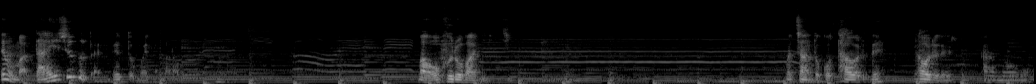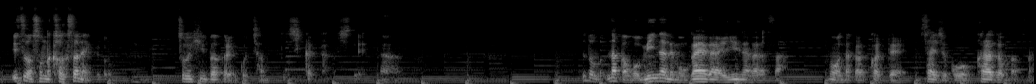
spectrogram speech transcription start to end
でもまあ大丈夫だよねと思いながら、まあお風呂場に行き、まあ、ちゃんとこうタオルねタオルであのいつもはそんな隠さないけどその日ばかりこうちゃんとしっかり隠して。ちょっとなんかこうみんなでもうガヤガヤ言いながらさもうなんかこうやって最初こう体とかさ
